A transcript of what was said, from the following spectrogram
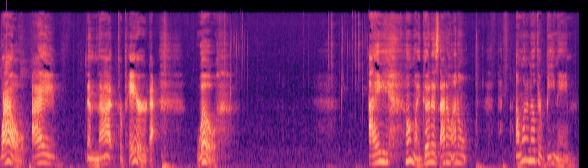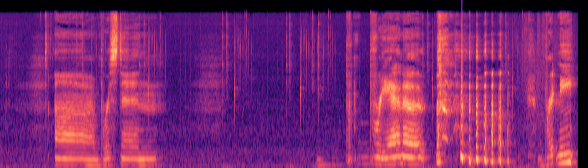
wow. I am not prepared. whoa. I oh my goodness, I don't I don't I want another B name. Uh Briston Brianna Brittany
